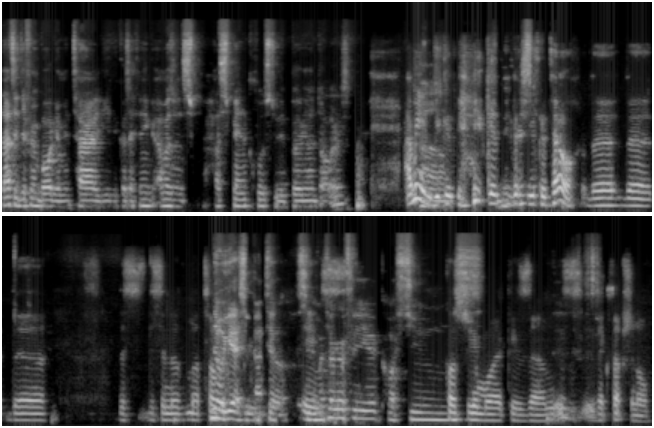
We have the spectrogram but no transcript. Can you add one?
That's a different ballgame entirely because I think Amazon has spent close to a billion dollars. I mean, um, you could you could you could tell the the the the, the cinematography. No, yes, you can tell. Cinematography, costume, costume work is um is, is exceptional.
